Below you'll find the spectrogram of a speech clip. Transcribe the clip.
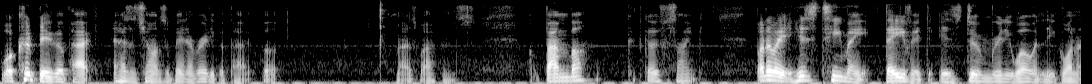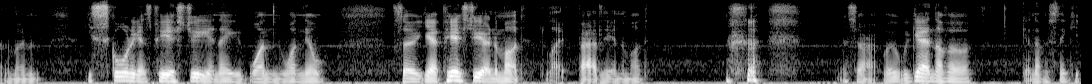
Well, it could be a good pack. It has a chance of being a really good pack, but matters what happens. Got Bamba. Could go for something. By the way, his teammate David is doing really well in League One at the moment. He scored against PSG and they won one 0 So yeah, PSG are in the mud, like badly in the mud. That's alright. We, we get another, get another stinky.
